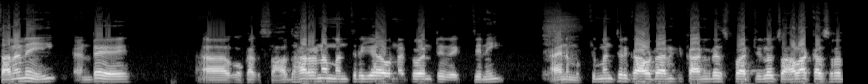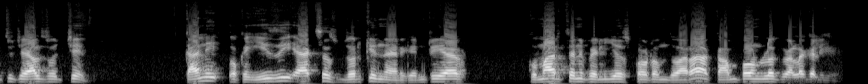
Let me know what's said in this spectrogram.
తనని అంటే ఒక సాధారణ మంత్రిగా ఉన్నటువంటి వ్యక్తిని ఆయన ముఖ్యమంత్రి కావడానికి కాంగ్రెస్ పార్టీలో చాలా కసరత్తు చేయాల్సి వచ్చేది. కానీ ఒక ఈజీ యాక్సెస్ దొరికింది ఆయనకి. ఎన్టీఆర్ కుమార్తెని పెళ్ళి చేసుకోవడం ద్వారా ఆ కాంపౌండ్లోకి వెళ్ళగలిగాడు.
